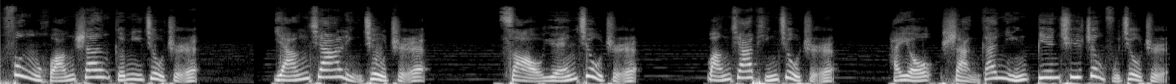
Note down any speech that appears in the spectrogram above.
凤凰山革命旧址、杨家岭旧址、枣园旧址、王家坪旧址，还有陕甘宁边区政府旧址，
